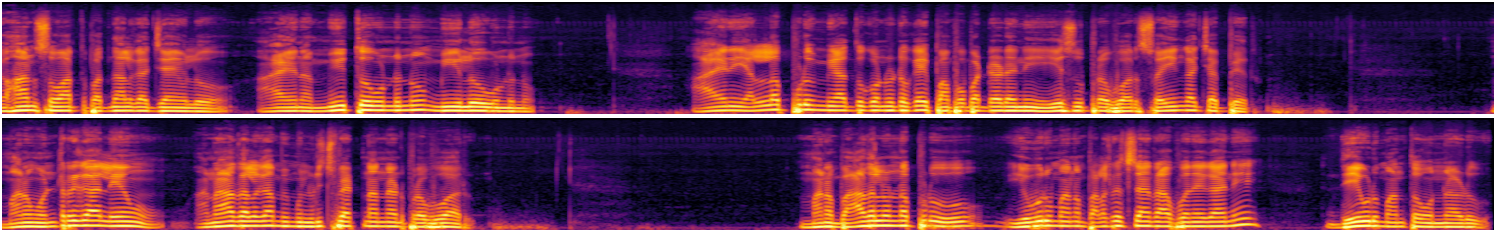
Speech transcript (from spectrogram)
యోహాన్ సువార్త పద్నాలుగు అధ్యాయంలో ఆయన మీతో ఉండును మీలో ఉండును. ఆయన ఎల్లప్పుడూ మీ అద్దుకొనుటకై పంపబడ్డాడని యేసు ప్రభు వారు స్వయంగా చెప్పారు. మనం ఒంటరిగా లేము అనాథలుగా మిమ్మల్ని విడిచిపెట్టనన్నాడు ప్రభువారు. మన బాధలు ఉన్నప్పుడు ఎవరు మనం పలకరించడానికి రాకపోయినా కానీ దేవుడు మనతో ఉన్నాడు.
